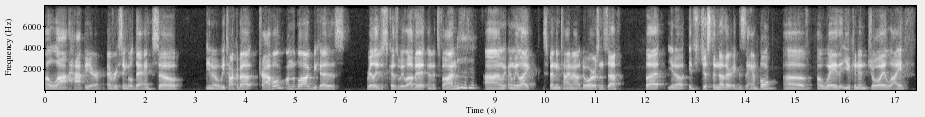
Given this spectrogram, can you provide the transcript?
a lot happier every single day. So, you know, we talk about travel on the blog because really just because we love it and it's fun uh, and we like spending time outdoors and stuff but you know it's just another example of a way that you can enjoy life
